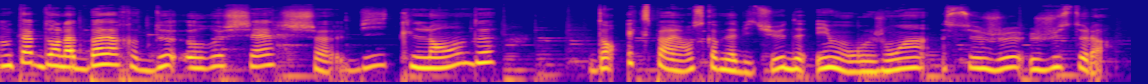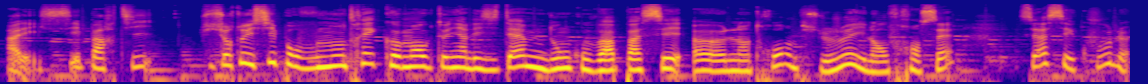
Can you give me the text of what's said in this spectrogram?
On tape dans la barre de recherche Bitland dans Expérience comme d'habitude et on rejoint ce jeu juste là. Allez, c'est parti. Je suis surtout ici pour vous montrer comment obtenir les items, donc on va passer euh, l'intro. En plus, le jeu il est en français. C'est assez cool.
